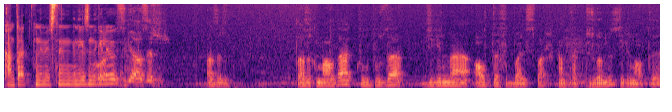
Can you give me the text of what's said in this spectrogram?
контракттын эмесинин негизинде келеби? бизге азыр азыр азыркы маалда клубубузда жыйырма алты футболист бар контракт түзгөнбүз жыйырма алты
